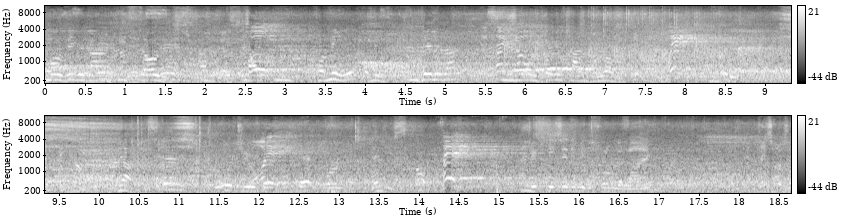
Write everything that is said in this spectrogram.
more for me, for me, in general, he's more big than beyond. Yeah. Would you get one and he stopped 50 centimeters from the line? That's also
